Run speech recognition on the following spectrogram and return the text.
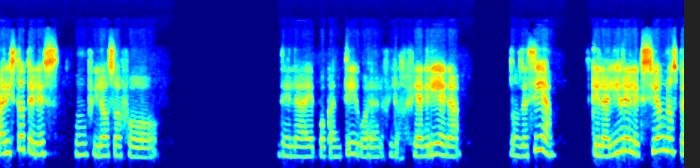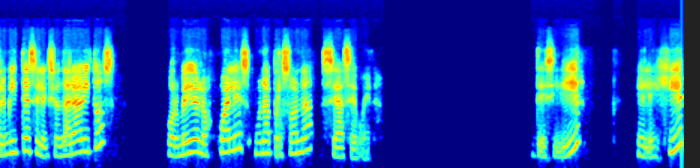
Aristóteles, un filósofo de la época antigua, de la filosofía griega, nos decía que la libre elección nos permite seleccionar hábitos por medio de los cuales una persona se hace buena decidir, elegir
